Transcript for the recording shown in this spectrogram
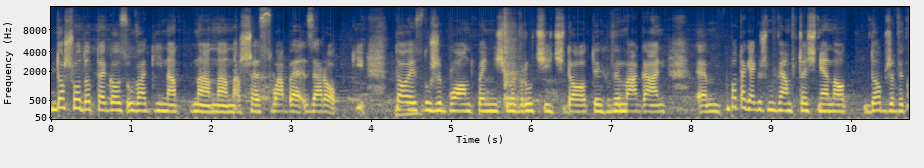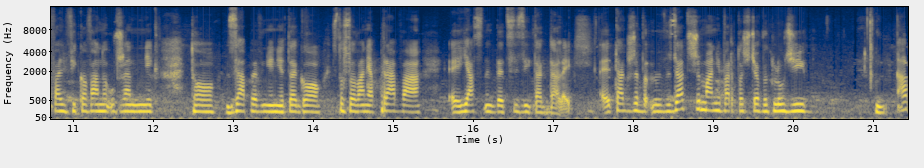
doszło do tego z uwagi na, na, na nasze słabe zarobki. To jest duży błąd, powinniśmy wrócić do tych wymagań, bo tak jak już mówiłam wcześniej, no, dobrze wykwalifikowany urzędnik to zapewnienie tego stosowania prawa, e, jasnych decyzji i tak dalej. E, Także zatrzymanie wartościowych ludzi a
